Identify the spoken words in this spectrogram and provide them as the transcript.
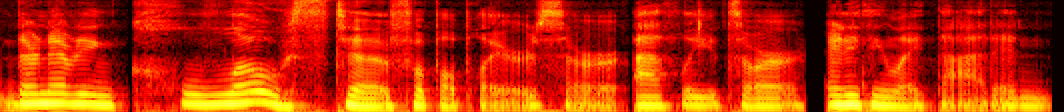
They're never even close to football players or athletes or anything like that. And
